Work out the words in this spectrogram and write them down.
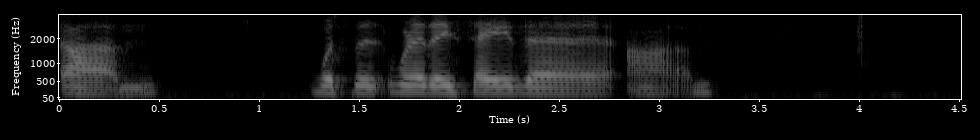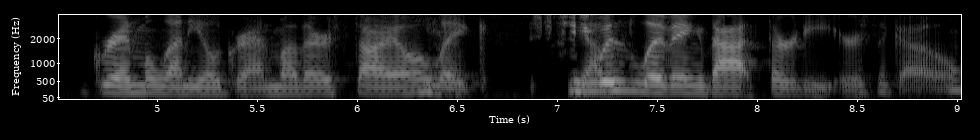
um, what's the what do they say the um grand millennial grandmother style. Yes. Like she yep. was living that 30 years ago.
